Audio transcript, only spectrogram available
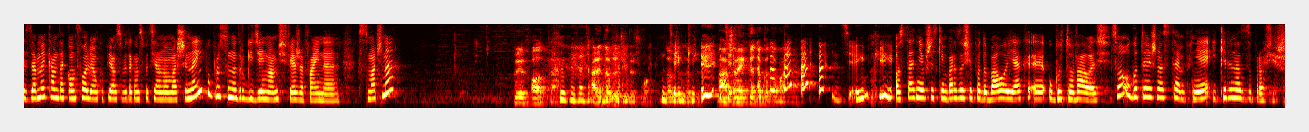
y, zamykam taką folią, kupiłam sobie taką specjalną maszynę i po prostu na drugi dzień mam świeże, fajne, smaczne. Pychota. Ale dobrze ci wyszło. Dobrze, Dzięki. dobrze. Masz Dzięki. rękę do gotowania. Dzięki. Ostatnio wszystkim bardzo się podobało, jak e, ugotowałeś. Co ugotujesz następnie i kiedy nas zaprosisz?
